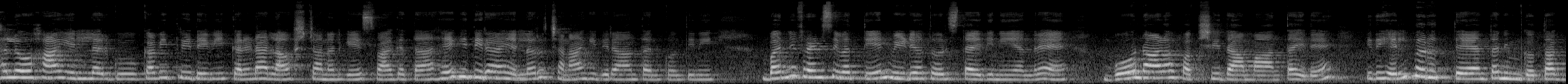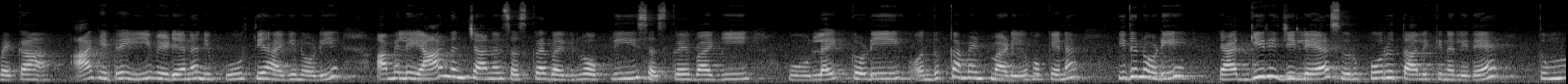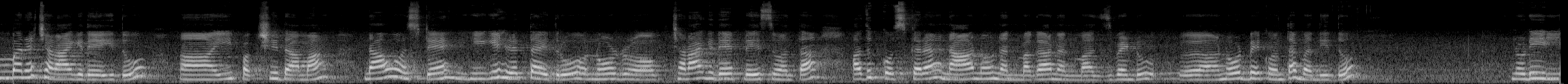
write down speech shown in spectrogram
Hello, hi ಎಲ್ಲರಿಗೂ. ಕವಿತ್ರಿ ದೇವಿ Kannada LOX ಚಾನಲ್ಗೆ ಸ್ವಾಗತ. ಹೇಗಿದ್ದೀರಾ? ಎಲ್ಲರೂ ಚೆನ್ನಾಗಿದ್ದೀರಾ ಅಂತ ಅನ್ಕೊತೀನಿ. ಬನ್ನಿ ಫ್ರೆಂಡ್ಸ್ ಇವತ್ತೇನು ವಿಡಿಯೋ ತೋರಿಸ್ತಾ ಇದ್ದೀನಿ ಅಂದರೆ ಬೋನಾಳ ಪಕ್ಷಿಧಾಮ ಅಂತ ಇದೆ. ಇದು ಎಲ್ಲಿ ಬರುತ್ತೆ ಅಂತ ನಿಮ್ಗೆ ಗೊತ್ತಾಗಬೇಕಾ? ಹಾಗಿದ್ರೆ ಈ ವಿಡಿಯೋನ ನೀವು ಪೂರ್ತಿಯಾಗಿ ನೋಡಿ. ಆಮೇಲೆ ಯಾರು ನನ್ನ ಚಾನಲ್ ಸಬ್ಸ್ಕ್ರೈಬ್ ಆಗಿಲ್ವೋ, ಪ್ಲೀಸ್ ಸಬ್ಸ್ಕ್ರೈಬ್ ಆಗಿ ಲೈಕ್ ಕೊಡಿ, ಒಂದು ಕಮೆಂಟ್ ಮಾಡಿ, ಓಕೆನಾ? ಇದು ನೋಡಿ ಯಾದಗಿರಿ ಜಿಲ್ಲೆಯ ಸುರ್ಪೂರು ತಾಲೂಕಿನಲ್ಲಿದೆ. ತುಂಬಾ ಚೆನ್ನಾಗಿದೆ ಇದು ಈ ಪಕ್ಷಿಧಾಮ. ನಾವು ಅಷ್ಟೇ ಹೀಗೆ ಹೇಳ್ತಾ ಇದ್ರು, ನೋಡ್, ಚೆನ್ನಾಗಿದೆ ಪ್ಲೇಸು ಅಂತ. ಅದಕ್ಕೋಸ್ಕರ ನಾನು ನನ್ನ ಮಗ ನನ್ನ ಹಸ್ಬೆಂಡು ನೋಡಬೇಕು ಅಂತ ಬಂದಿದ್ದು. ನೋಡಿ ಇಲ್ಲಿ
